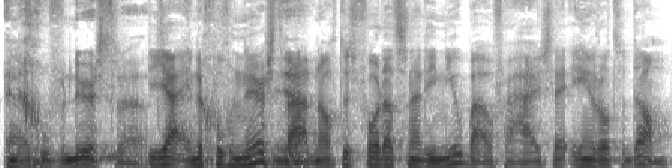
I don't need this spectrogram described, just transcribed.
In de Gouverneurstraat. ja, in de Gouverneurstraat Ja. nog, dus voordat ze naar die nieuwbouw verhuisden in Rotterdam.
